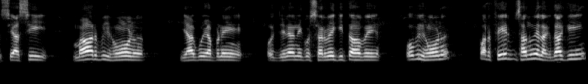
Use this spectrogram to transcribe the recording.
ਸਿਆਸੀ ਮਾਹਰ ਵੀ ਹੋਣ ਜਾਂ ਕੋਈ ਆਪਣੇ ਉਹ ਜਿਨ੍ਹਾਂ ਨੇ ਕੋਈ ਸਰਵੇ ਕੀਤਾ ਹੋਵੇ ਉਹ ਵੀ ਹੋਣ। ਪਰ ਫਿਰ ਸਾਨੂੰ ਇਹ ਲੱਗਦਾ ਕਿ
